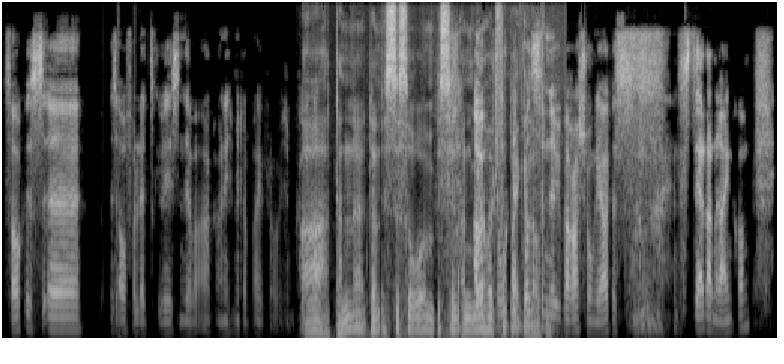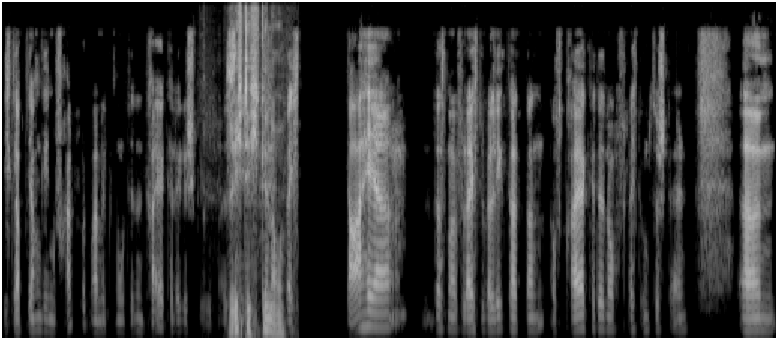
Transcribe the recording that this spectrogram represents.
Sorg ist, äh, ist auch verletzt gewesen, der war gar nicht mit dabei, glaube ich. Ah, dann, äh, dann ist es so ein bisschen an mir Aber heute Knoten vorbeigelaufen. trotzdem eine Überraschung, ja, dass, dass der dann reinkommt. Ich glaube, die haben gegen Frankfurt mal mit Knoten in Dreierkette gespielt. Weiß Richtig, genau. Vielleicht daher, dass man vielleicht überlegt hat, dann auf Dreierkette noch vielleicht umzustellen. Ähm,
